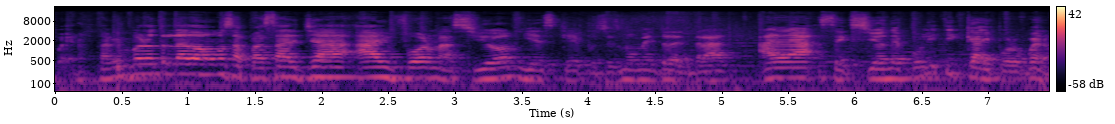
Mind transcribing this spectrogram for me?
Bueno, también por otro lado vamos a pasar ya a información y es que pues es momento de entrar a la sección de política y por bueno,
